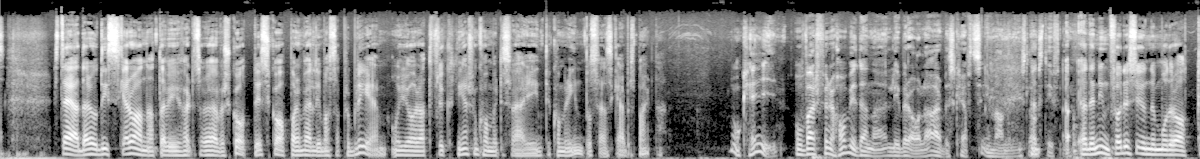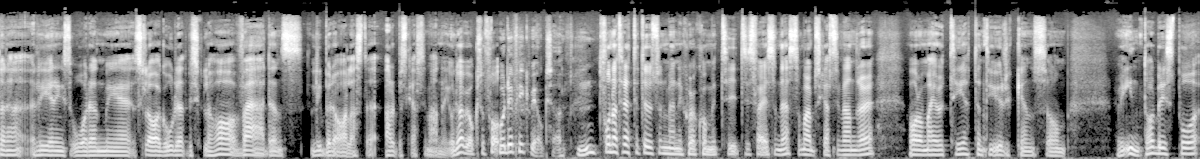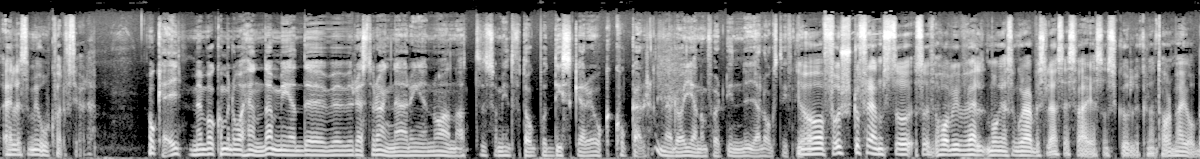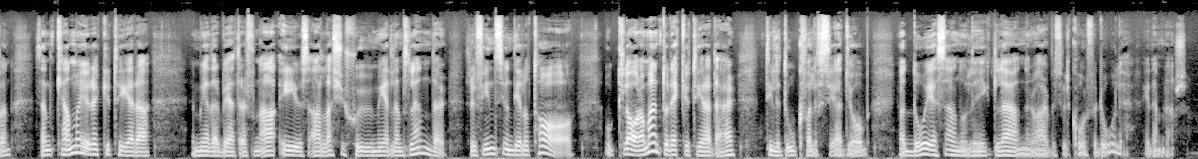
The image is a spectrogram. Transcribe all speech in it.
städare och diskar och annat där vi faktiskt har överskott, det skapar en väldig massa problem och gör att flyktingar som kommer till Sverige inte kommer in på svensk arbetsmarknad. Okej, och varför har vi denna liberala arbetskraftsinvandringslagstiftning? Ja, den infördes under Moderaterna regeringsåren med slagordet att vi skulle ha världens liberalaste arbetskraftsinvandring. Och det har vi också fått. Och det fick vi också. Mm. 230 000 människor har kommit hit till Sverige sedan dess som arbetskraftsinvandrare, varav majoriteten till yrken som vi inte har brist på eller som är okvalificerade. Okej, men vad kommer då att hända med eh, restaurangnäringen och annat som inte får tag på diskare och kockar när du har genomfört din nya lagstiftning? Ja, först och främst så, så, har vi väldigt många som går arbetslösa i Sverige som skulle kunna ta de här jobben. Sen kan man ju rekrytera medarbetare från EUs alla 27 medlemsländer. Så det finns ju en del att ta av. Och klarar man inte att rekrytera där till ett okvalificerat jobb, ja då är sannolikt löner och arbetsvillkor för dåliga i den branschen.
